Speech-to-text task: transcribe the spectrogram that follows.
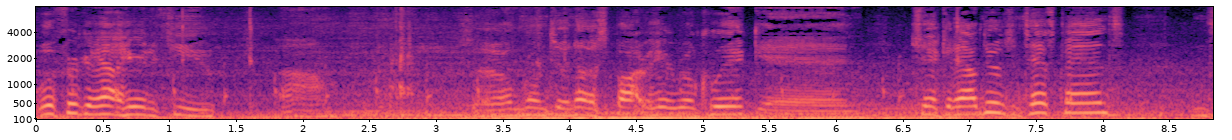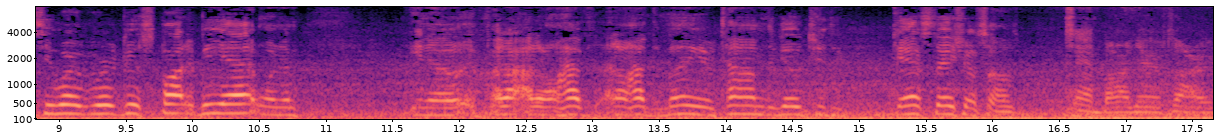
We'll figure it out here in a few. Um, so I'm going to another spot right here real quick and check it out. I'm doing some test pans and see where, where a good spot to be at when I'm you know, if I, don't have I don't have the money or time to go to the gas station, I saw a sandbar there. Sorry,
